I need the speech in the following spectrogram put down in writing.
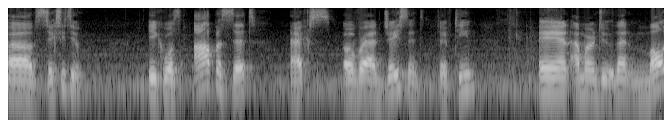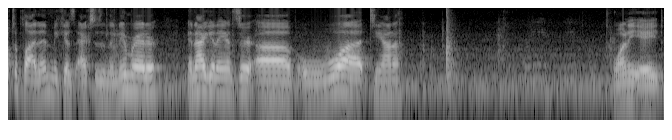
of 62 equals opposite x over adjacent 15. And I'm going to then multiply them because x is in the numerator. And I get an answer of what, Tiana? 28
